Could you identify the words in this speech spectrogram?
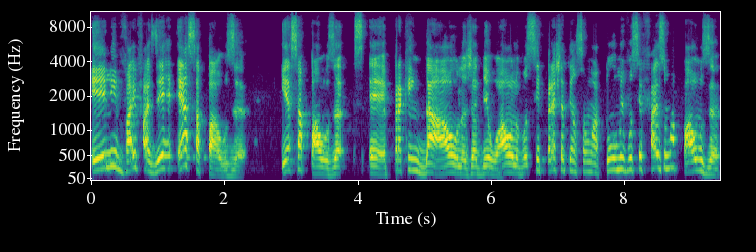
ele vai fazer essa pausa. E essa pausa, é, para quem dá aula, já deu aula, você presta atenção na turma e você faz uma pausa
